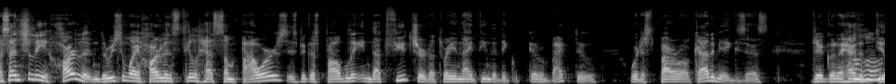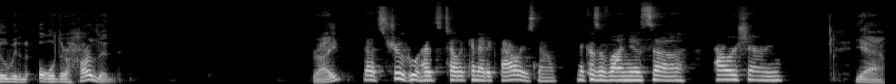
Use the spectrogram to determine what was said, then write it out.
essentially, Harlan. The reason why Harlan still has some powers is because probably in that future, the 2019 that they could go back to, where the Sparrow Academy exists, they're gonna have Mhm. to deal with an older Harlan, right? That's true. Who has telekinetic powers now because of Vanya's uh, power sharing? Yeah.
